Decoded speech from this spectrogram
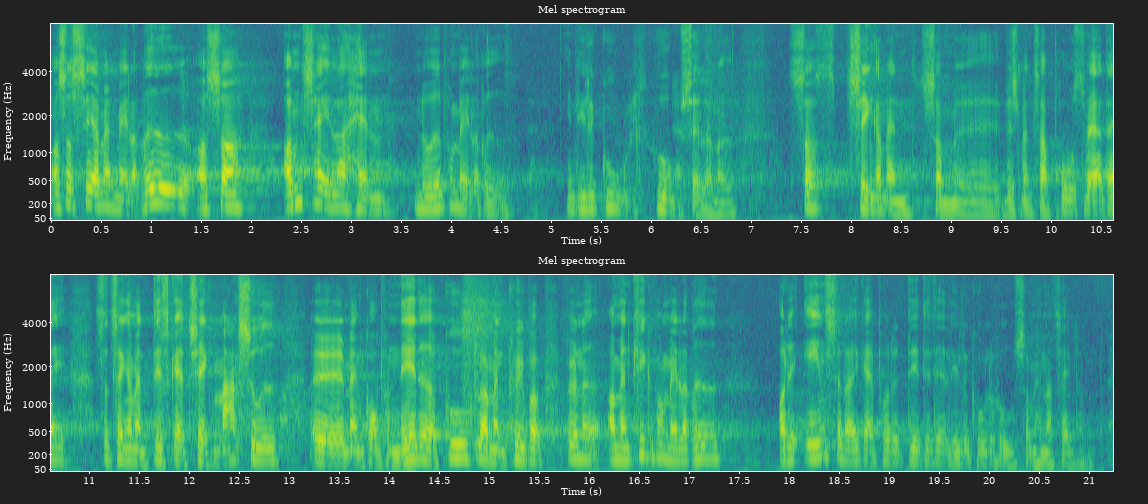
og så ser man maleriet, og så omtaler han noget på maleriet. En lille gul hus eller noget. Så tænker man, som øh, hvis man tager Proust hver dag, så tænker man, det skal tjekke max ud. Øh, man går på nettet og googler, man køber bønder, og man kigger på maleriet, Og det eneste, der ikke er på det, det er det der lille guldehus, som han har talt om. Ja.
